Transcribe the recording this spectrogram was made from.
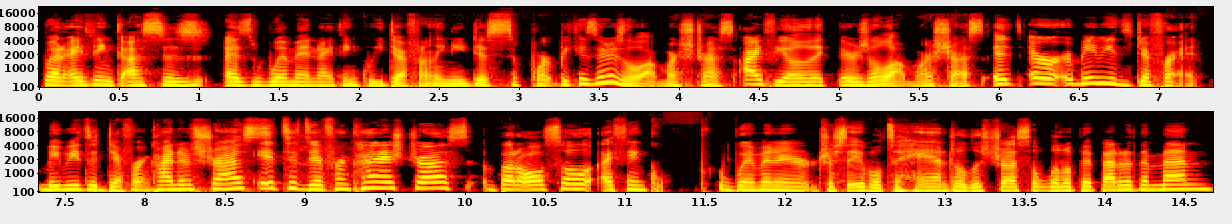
But I think us as as women I think we definitely need to support because there's a lot more stress. I feel like there's a lot more stress. It's or, or maybe it's different. Maybe it's a different kind of stress. It's a different kind of stress but also i think women are just able to handle the stress a little bit better than men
